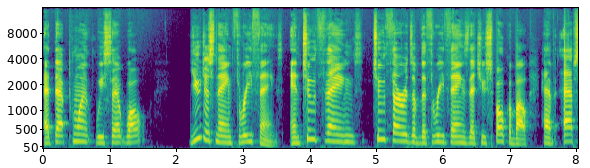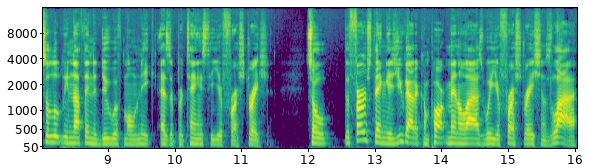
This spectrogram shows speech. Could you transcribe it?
at that point, we said, well, you just named three things, and two things, two thirds of the three things that you spoke about have absolutely nothing to do with Mo'Nique as it pertains to your frustration. So, the first thing is you got to compartmentalize where your frustrations lie.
